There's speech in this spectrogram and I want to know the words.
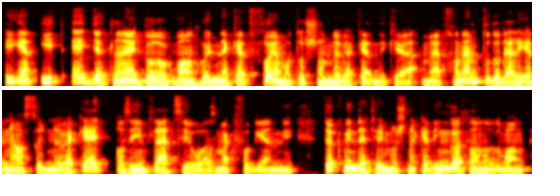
Igen, itt egyetlen egy dolog van, hogy neked folyamatosan növekedni kell, mert ha nem tudod elérni azt, hogy növekedj, az infláció az meg fog jenni. Tök mindegy, hogy most neked ingatlanod van,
